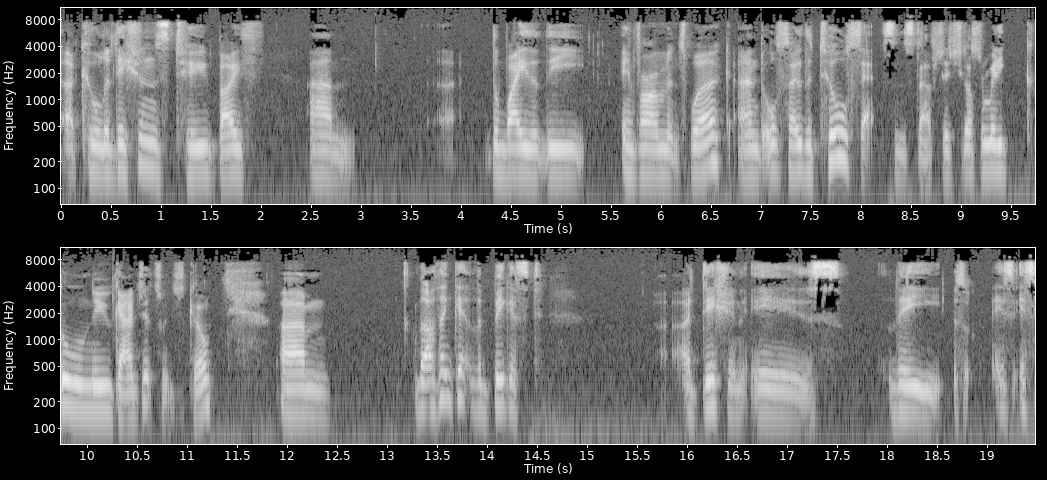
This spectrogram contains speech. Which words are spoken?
uh, cool additions to both um, uh, the way that the environments work and also the tool sets and stuff. So she's got some really cool new gadgets, which is cool. Um, but I think the biggest addition is the it's, it's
